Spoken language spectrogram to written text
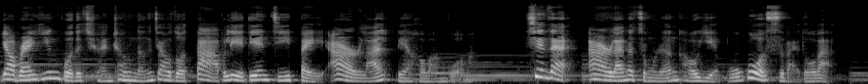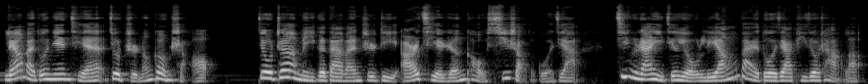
要不然英国的全称能叫做大不列颠及北爱尔兰联合王国吗？现在爱尔兰的总人口也不过四百多万，两百多年前就只能更少。就这么一个弹丸之地，而且人口稀少的国家，竟然已经有两百多家啤酒厂了。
